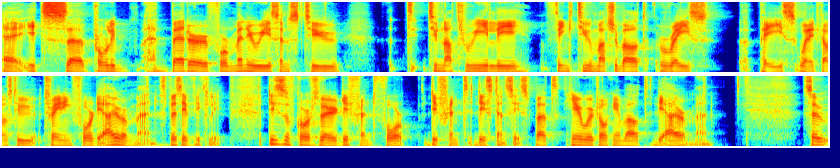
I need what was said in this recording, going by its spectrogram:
uh, it's uh, probably better for many reasons to to, to not really think too much about race pace when it comes to training for the Ironman specifically. This is of course very different for different distances, but here we're talking about the Ironman. So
